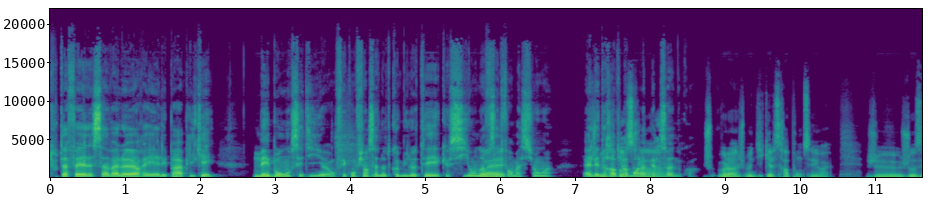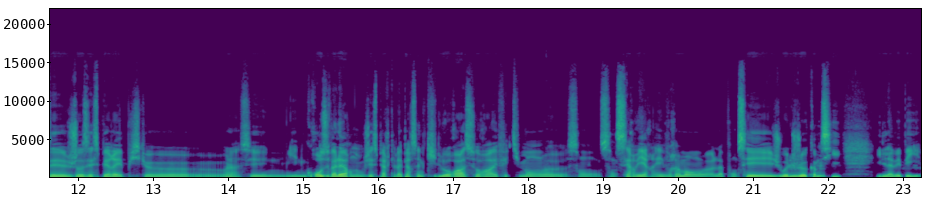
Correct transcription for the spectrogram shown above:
tout à fait sa valeur et elle n'est pas Mm, appliquée. mm. Mais bon, on s'est dit, on fait confiance à notre communauté et que si on offre cette formation, elle je aidera vraiment la personne, quoi. je- voilà, je me dis qu'elle sera poncée, ouais. Je, j'ose, espérer, puisque euh, voilà, c'est une, il y a une grosse valeur, donc j'espère que la personne qui l'aura saura effectivement euh, s'en, servir et vraiment euh, la poncer et jouer le jeu comme Mm. si il l'avait payé.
